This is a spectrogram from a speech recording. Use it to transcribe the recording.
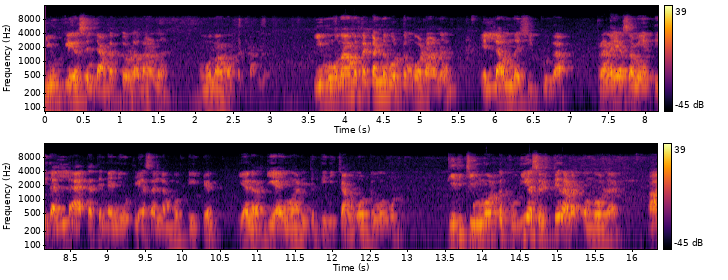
ന്യൂക്ലിയസിന്റെ അകത്തുള്ളതാണ് മൂന്നാമത്തെ കണ്ണ്. ഈ മൂന്നാമത്തെ കണ്ണ് പൊട്ടുമ്പോഴാണ് എല്ലാം നശിക്കുക. പ്രളയ സമയത്ത് ഇതെല്ലാം ആറ്റത്തിന്റെ ന്യൂക്ലിയസ് എല്ലാം പൊട്ടിയിട്ട് എനർജിയായി മാറിയിട്ട് തിരിച്ച് അങ്ങോട്ട് പോകും. തിരിച്ചിങ്ങോട്ട് പുതിയ സൃഷ്ടി നടക്കുമ്പോൾ ആ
